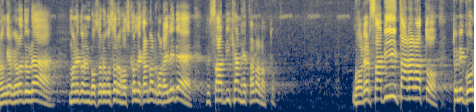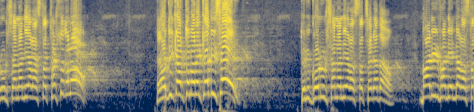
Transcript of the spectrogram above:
রঙের গড়া দৌড়া। মনে করেন বছরে বছরে হজ করলে কারবার গড়াই লইবে। চাবি খান হে তারা রাত ঘরের চাবি তারা রাত তুমি গরুর সেনা নিয়ে রাস্তা ছাড়ছো কেন? অধিকার তোমারে কে দিছে? তুমি গরুর সেনা নিয়ে রাস্তা ছেড়ে দাও। বাড়ির ফানি না রাস্তা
